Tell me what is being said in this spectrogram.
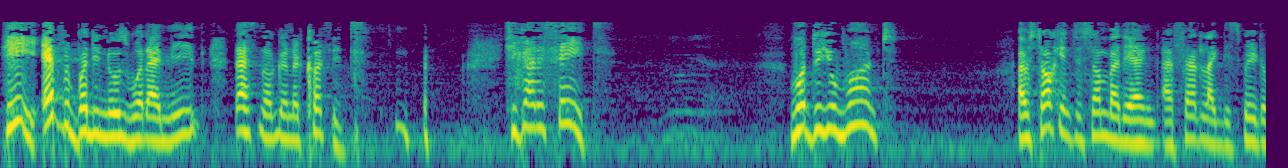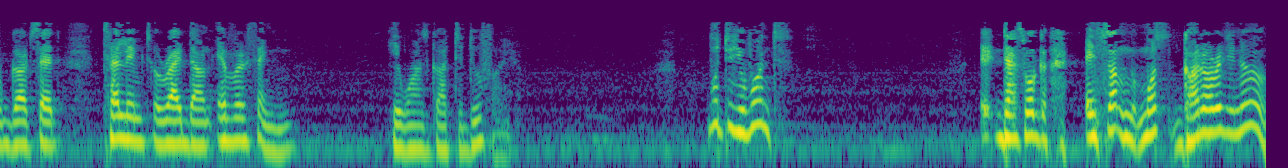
Hey, everybody knows what I need. That's not going to cut it. you got to say it. What do you want? I was talking to somebody and I felt like the Spirit of God said, Tell him to write down everything he wants God to do for him. What do you want? Eh, that's what God, some most God already knew.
